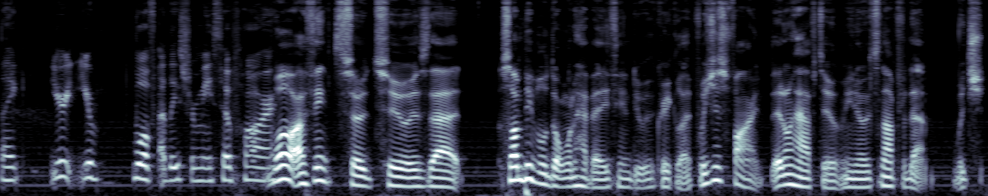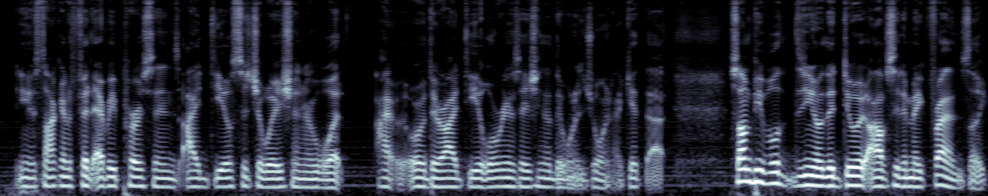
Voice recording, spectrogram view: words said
Like you're you're well, at least for me so far. well i think so too is that some people don't want to have anything to do with greek life which is fine. They don't have to you know it's not for them which you know it's not going to fit every person's ideal situation or what I, or their ideal organization that they want to join. I get that. Some people you know they do it obviously to make friends. Like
